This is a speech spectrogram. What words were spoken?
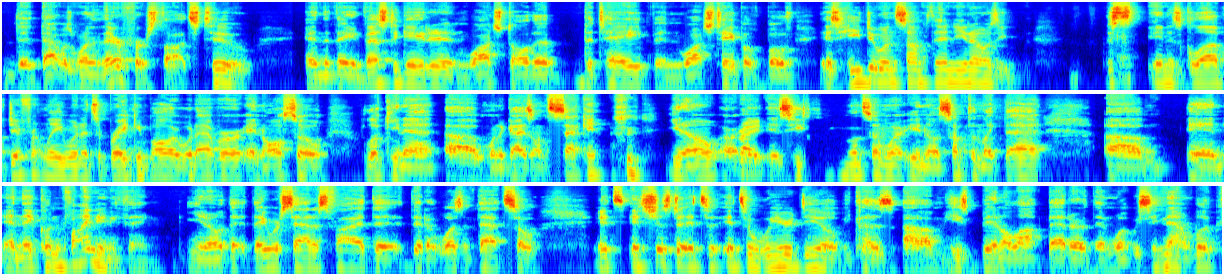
that that was one of their first thoughts too, and that they investigated and watched all the the tape and watched tape of both. Is he doing something? You know, is he in his glove differently when it's a breaking ball or whatever, and also looking at uh, when a guy's on second, you know, or right. is he on somewhere, you know, something like that. Um, and and they couldn't find anything. You know, that they, they were satisfied that, that it wasn't that. So it's it's just a, it's a, it's a weird deal because um, he's been a lot better than what we see now. Look,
